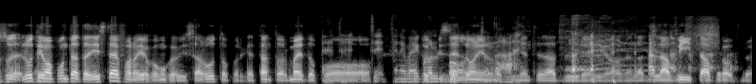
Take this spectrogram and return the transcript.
sull'ultima puntata di Stefano. Io comunque vi saluto perché tanto ormai dopo, eh, te, te ne vai dopo i piselloni non ho più niente da dire io nella, nella vita proprio.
